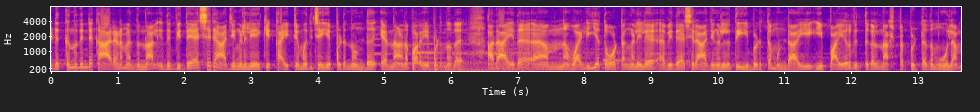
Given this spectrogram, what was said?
എടുക്കുന്നതിന്റെ കാരണം എന്തെന്നാൽ ഇത് വിദേശ രാജ്യങ്ങളിലേക്ക് കയറ്റുമതി ചെയ്യപ്പെടുന്നുണ്ട് എന്നാണ് പറയപ്പെടുന്നത്. അതായത് വലിയ തോട്ടങ്ങളിൽ വിദേശ രാജ്യങ്ങളിൽ തീപിടുത്തമുണ്ടായി ഈ പയർ വിത്തുകൾ നഷ്ടപ്പെട്ടത് മൂലം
